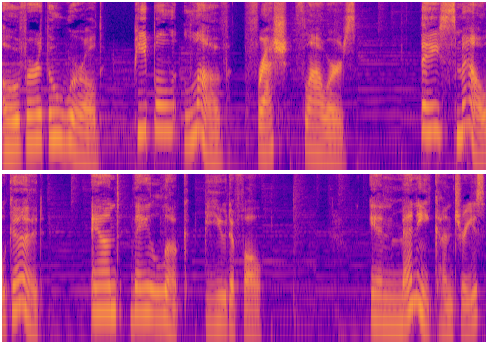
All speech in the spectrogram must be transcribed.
Over the world, people love fresh flowers. They smell good and they look beautiful. In many countries,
